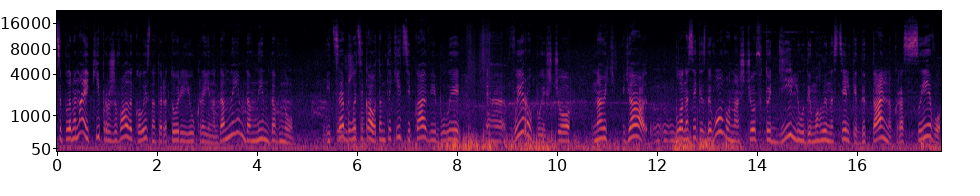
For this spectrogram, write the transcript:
це племена, які проживали колись на території України давним-давним-давно. І це Дуже було цікаво. Там такі цікаві були е, вироби, що навіть я була настільки здивована, що тоді люди могли настільки детально, красиво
